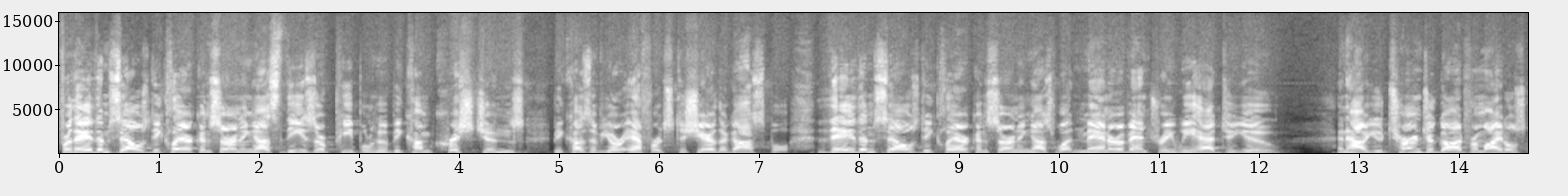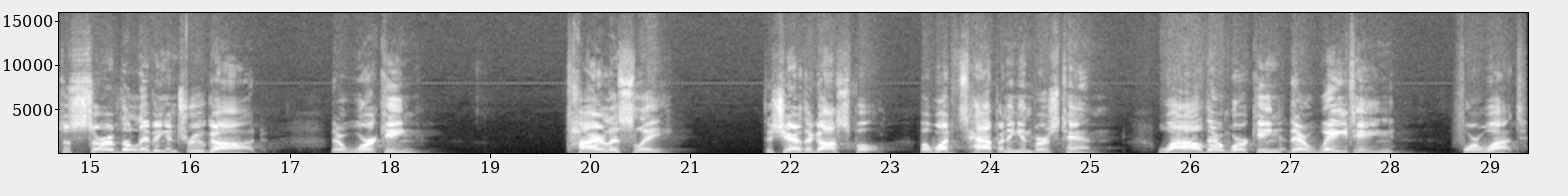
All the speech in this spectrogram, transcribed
For they themselves declare concerning us, these are people who have become Christians because of your efforts to share the gospel. They themselves declare concerning us what manner of entry we had to you, and how you turned to God from idols to serve the living and true God. They're working tirelessly to share the gospel. But what's happening in verse 10? While they're working, they're waiting for what?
